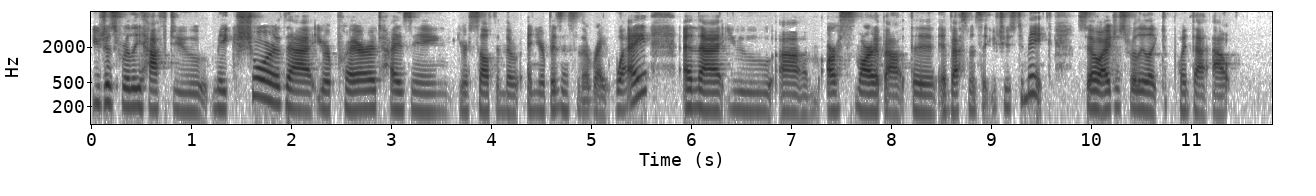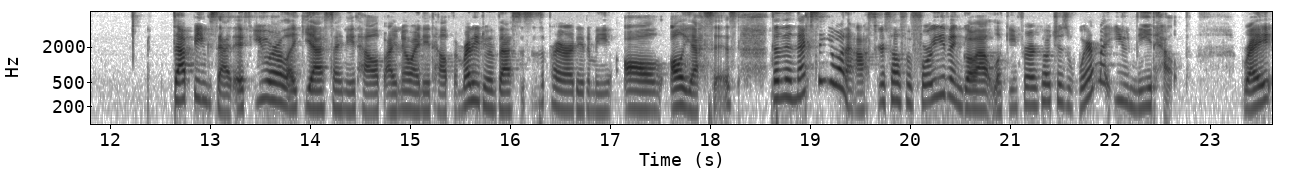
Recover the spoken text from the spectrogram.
you just really have to make sure that you're prioritizing yourself in the and your business in the right way and that you um, are smart about the investments that you choose to make. So i just really like to point that out that being said, if you are like, yes, I need help, I know I need help, I'm ready to invest, this is a priority to me, all all yeses, then the next thing you want to ask yourself before you even go out looking for a coach is where might you need help? Right?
